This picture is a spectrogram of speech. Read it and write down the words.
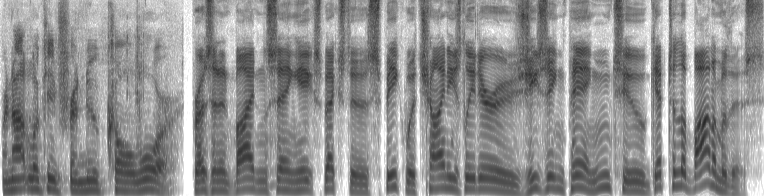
We're not looking for a new Cold War. President Biden saying he expects to speak with Chinese leader Xi Jinping to get to the bottom of this.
